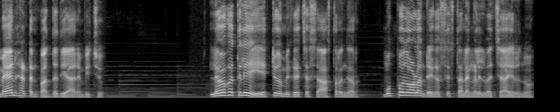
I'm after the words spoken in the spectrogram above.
മാൻഹട്ടൻ പദ്ധതി ആരംഭിച്ചു. ലോകത്തിലെ ഏറ്റവും മികച്ച ശാസ്ത്രജ്ഞർ മുപ്പതോളം രഹസ്യ സ്ഥലങ്ങളിൽ വെച്ചായിരുന്നു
